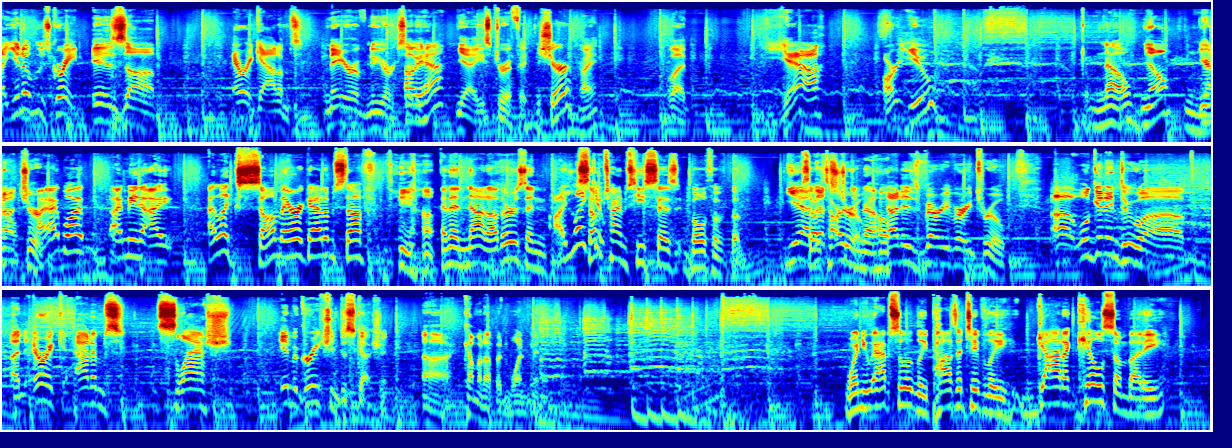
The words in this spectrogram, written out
Uh, you know who's great is uh, Eric Adams, mayor of New York City. Oh, yeah? Yeah, he's terrific. Sure. Right? What? Yeah. Aren't you? No. No? You're No. not sure. I, I- well, I, I mean, I I like some Eric Adams stuff, yeah. and then not others. And I like it- sometimes he says both of them. Yeah, so that's it's hard true. to know. That is very, very true. Uh, we'll get into uh, an Eric Adams slash immigration discussion uh, coming up in one minute. When you absolutely positively gotta kill somebody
